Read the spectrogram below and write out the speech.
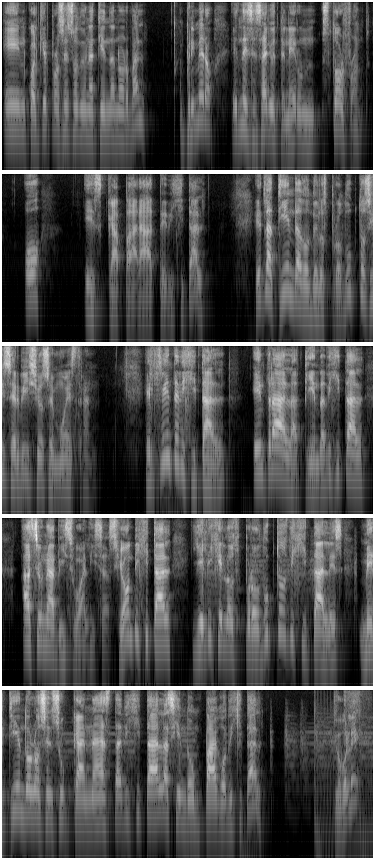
en cualquier proceso de una tienda normal. Primero, es necesario tener un storefront o escaparate digital. Es la tienda donde los productos y servicios se muestran. El cliente digital entra a la tienda digital, hace una visualización digital y elige los productos digitales metiéndolos en su canasta digital haciendo un pago digital. ¿Yo volé?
